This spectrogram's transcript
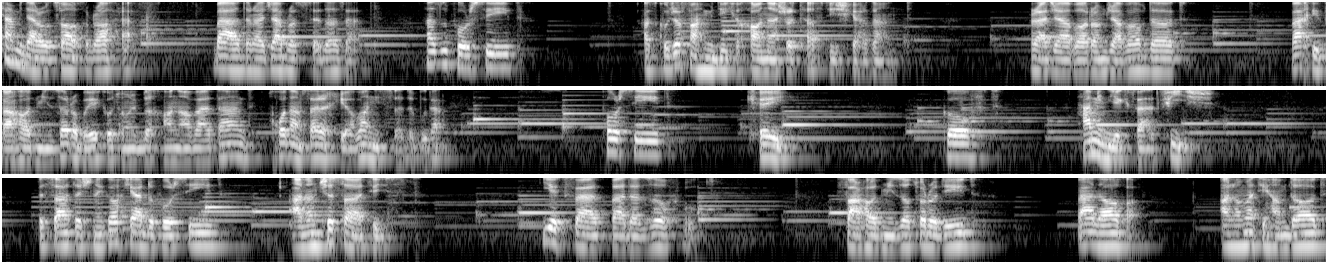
کمی در اتاق راه رفت. بعد رجب را صدا زد. از او پرسید از کجا فهمیدی که خانهش را تفتیش کردند؟ رجب آرام جواب داد وقتی فرهاد میرزا را با یک اتومبیل به خانه آوردند خودم سر خیابان ایستاده بودم. پرسید کی؟ گفت همین یک ساعت پیش. به ساعتش نگاه کرد و پرسید الان چه ساعتی است؟ یک ساعت بعد از ظهر بود. فرهاد میرزا تو رو دید؟ بله آقا. علامتی هم داد؟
